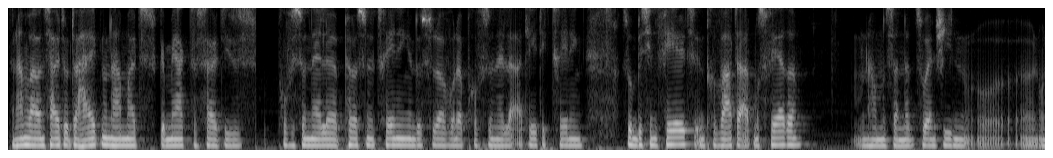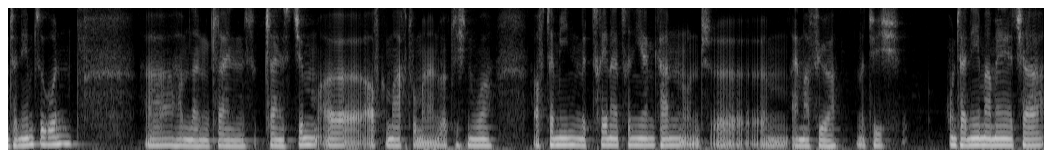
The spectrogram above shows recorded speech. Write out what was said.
dann haben wir uns halt unterhalten und haben halt gemerkt, dass halt dieses professionelle Personal Training in Düsseldorf oder professionelle Athletiktraining so ein bisschen fehlt in privater Atmosphäre und haben uns dann dazu entschieden, äh, ein Unternehmen zu gründen. Äh, haben dann ein kleines, kleines Gym äh, aufgemacht, wo man dann wirklich nur auf Termin mit Trainer trainieren kann und äh, ähm, einmal für natürlich Unternehmer, Manager,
